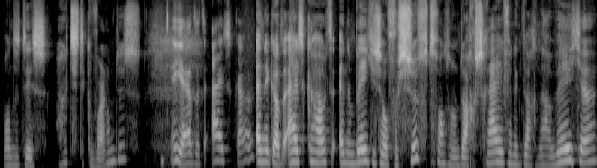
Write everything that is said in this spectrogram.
Want het is hartstikke warm dus. En jij had het ijskoud. En ik had ijskoud en een beetje zo versuft van zo'n dag schrijven. En ik dacht, nou weet je,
